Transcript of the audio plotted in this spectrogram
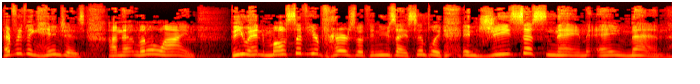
Everything hinges on that little line that you end most of your prayers with, and you say simply, In Jesus' name, amen.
